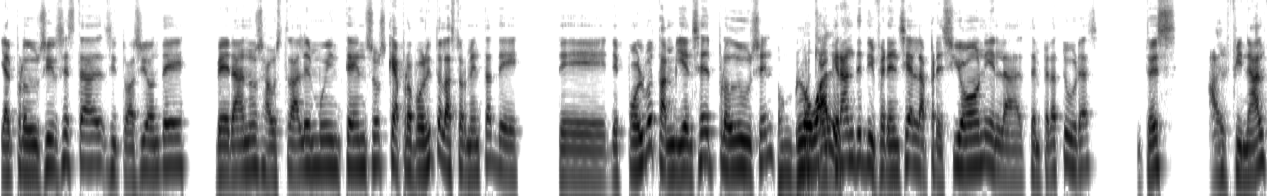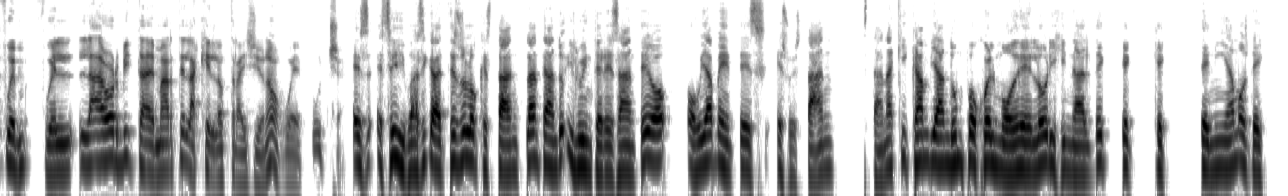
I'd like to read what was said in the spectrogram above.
y al producirse esta situación de veranos australes muy intensos, que a propósito las tormentas de, de, de polvo también se producen. Son globales. Hay grandes diferencias en la presión y en las temperaturas. Entonces, al final fue, fue la órbita de Marte la que lo traicionó, güey, pucha. Es, sí, básicamente eso es lo que están planteando y lo interesante o, obviamente es eso, están, están aquí cambiando un poco el modelo original de que, que teníamos de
